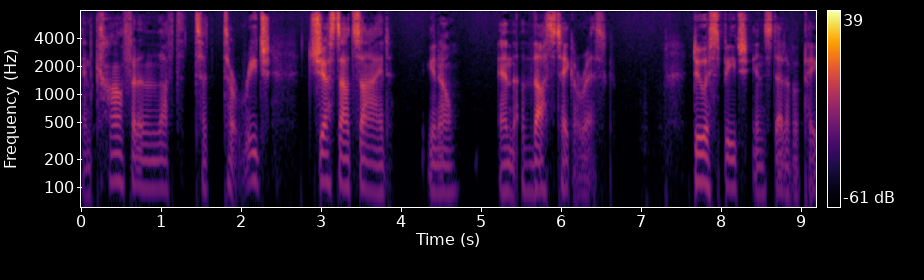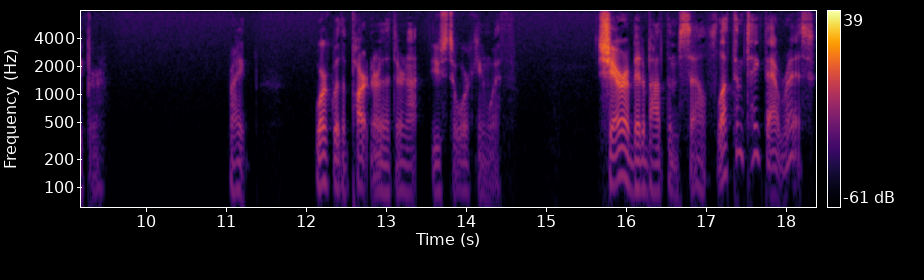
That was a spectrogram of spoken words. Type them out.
and confident enough to, to, to reach just outside, you know, and thus take a risk. Do a speech instead of a paper right? Work with a partner that they're not used to working with. Share a bit about themselves. Let them take that risk.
